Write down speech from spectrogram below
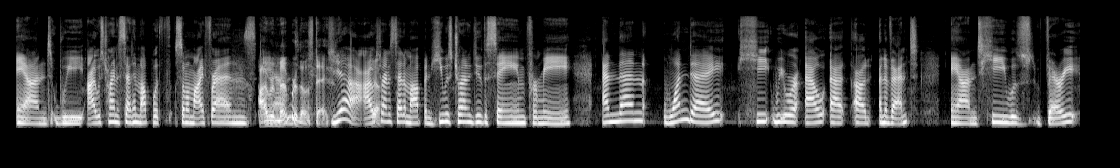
And we I was trying to set him up with some of my friends. I and- remember those days. yeah, I was Yeah. trying to set him up and he was trying to do the same for me. And then one day he we were out at uh, an event and he was very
